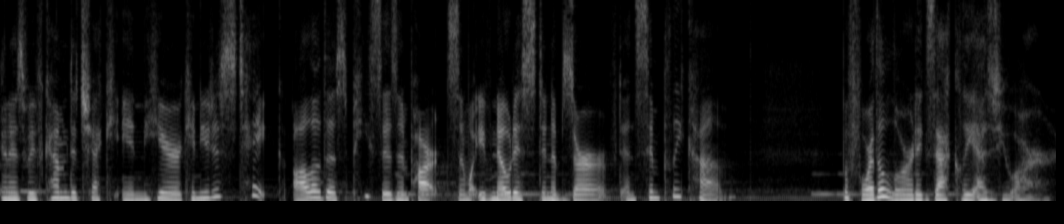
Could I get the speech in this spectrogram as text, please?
And as we've come to check in here, can you just take all of those pieces and parts and what you've noticed and observed and simply come before the Lord exactly as you are,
